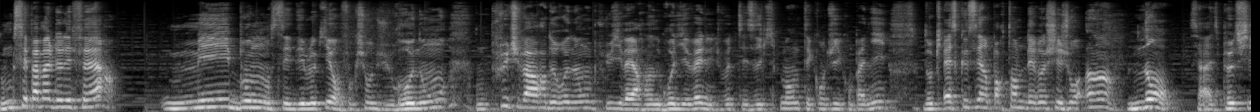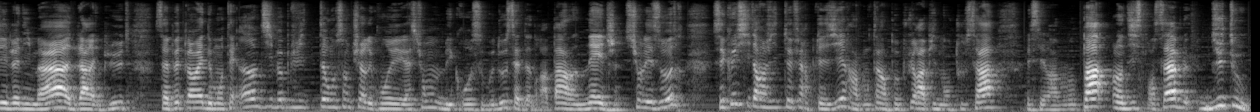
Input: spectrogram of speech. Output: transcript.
donc c'est pas mal de les faire. Mais bon, c'est débloqué en fonction du renom. Donc plus tu vas avoir de renom, plus il va y avoir un gros level au niveau de tes équipements, de tes conduits et compagnie. Donc est-ce que c'est important de les rusher jour 1 Non Ça peut te filer de l'anima, de la répute, ça peut te permettre de monter un petit peu plus vite ton sanctuaire de congrégation, mais grosso modo ça te donnera pas un edge sur les autres. C'est que si t'as envie de te faire plaisir à monter un peu plus rapidement tout ça, et c'est vraiment pas indispensable du tout.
